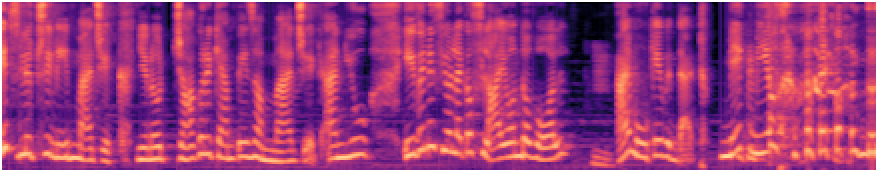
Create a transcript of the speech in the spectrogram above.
it's literally magic. You know, Jagore campaigns are magic. And you, even if you're like a fly on the wall, I am okay with that make me on the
